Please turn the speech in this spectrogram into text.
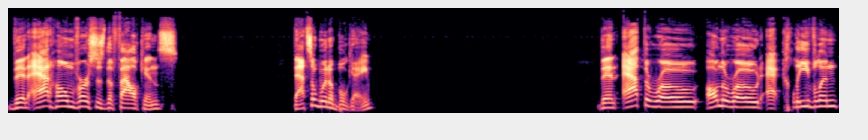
Then at home versus the Falcons. That's a winnable game. Then at the road, on the road at Cleveland,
